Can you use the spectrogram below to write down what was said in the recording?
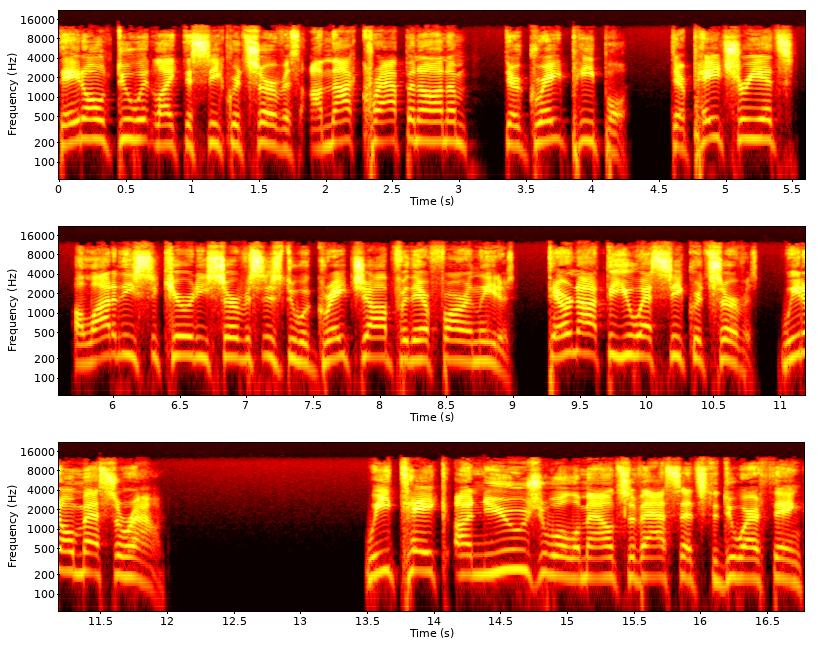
they don't do it like the Secret Service. I'm not crapping on them. They're great people. They're patriots. A lot of these security services do a great job for their foreign leaders. They're not the U.S. Secret Service. We don't mess around. We take unusual amounts of assets to do our thing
